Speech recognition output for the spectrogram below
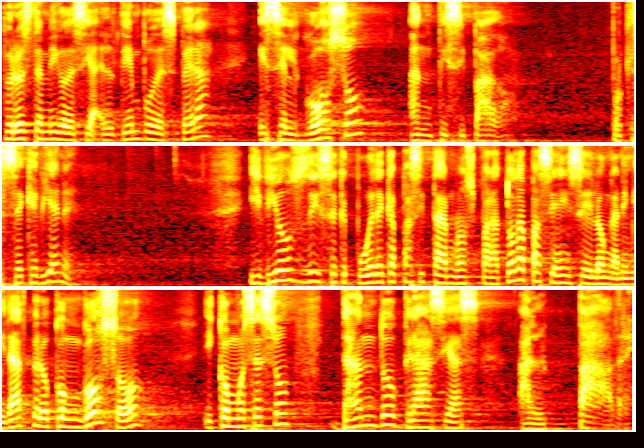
Pero este amigo decía, el tiempo de espera es el gozo anticipado, porque sé que viene. Y Dios dice que puede capacitarnos para toda paciencia y longanimidad, pero con gozo ¿Y cómo es eso? Dando gracias al Padre.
